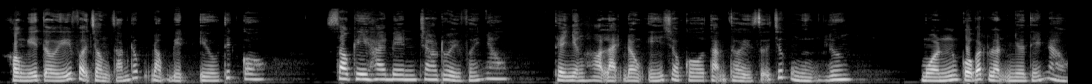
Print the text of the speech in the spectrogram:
Không nghĩ tới vợ chồng giám đốc đặc biệt yêu thích cô. Sau khi hai bên trao đổi với nhau, thế nhưng họ lại đồng ý cho cô tạm thời giữ chức ngừng lương. Muốn cô bất luận như thế nào,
